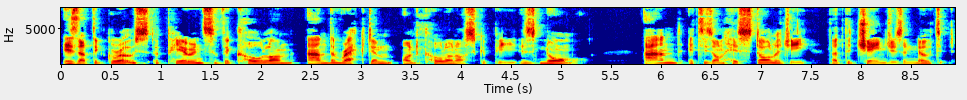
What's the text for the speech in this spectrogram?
is that the gross appearance of the colon and the rectum on colonoscopy is normal, and it is on histology that the changes are noted.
